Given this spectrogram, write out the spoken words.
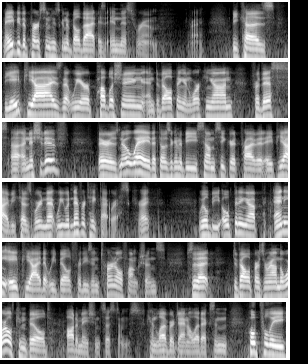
Maybe the person who's going to build that is in this room, right? Because the APIs that we are publishing and developing and working on for this uh, initiative, there is no way that those are going to be some secret private API because we're we would never take that risk, right? We'll be opening up any API that we build for these internal functions so that developers around the world can build automation systems, can leverage analytics, and hopefully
